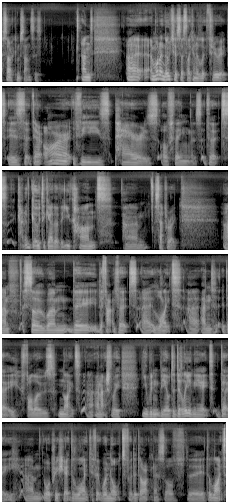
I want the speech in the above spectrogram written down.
circumstances, and uh, and what I noticed as I kind of looked through it is that there are these pairs of things that kind of go together that you can't um, separate. Um, so um, the the fact that uh, light uh, and day follows night, uh, and actually you wouldn't be able to delineate day um, or appreciate the light if it were not for the darkness of the the light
